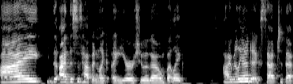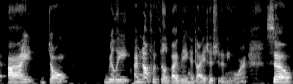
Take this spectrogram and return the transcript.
I, th- I this has happened like a year or two ago, but like I really had to accept that I don't really I'm not fulfilled by being a dietitian anymore. So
